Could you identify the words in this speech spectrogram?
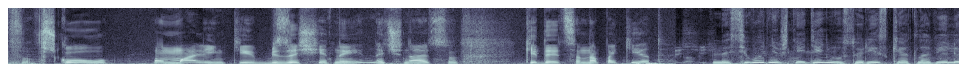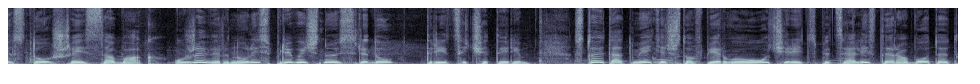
в школу. Он маленький, беззащитный, и начинается, кидается на пакет. На сегодняшний день в Уссурийске отловили 106 собак. Уже вернулись в привычную среду 34. Стоит отметить, что в первую очередь специалисты работают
